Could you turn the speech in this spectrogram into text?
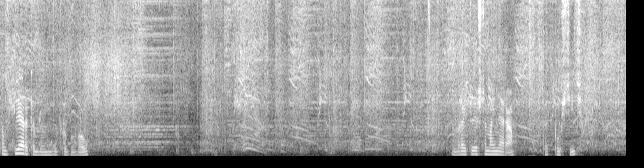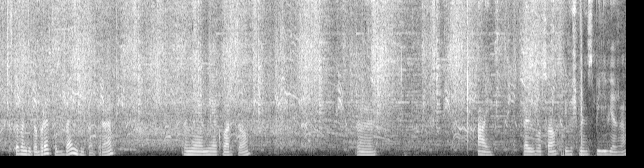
Tą healerkę bym wypróbował. Dobra, i tu jeszcze minera. Tak puścić. Czy to będzie dobre? To będzie dobre. Nie wiem jak bardzo. Yy. Aj. Ledwo co. I byśmy zbili wieżę.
